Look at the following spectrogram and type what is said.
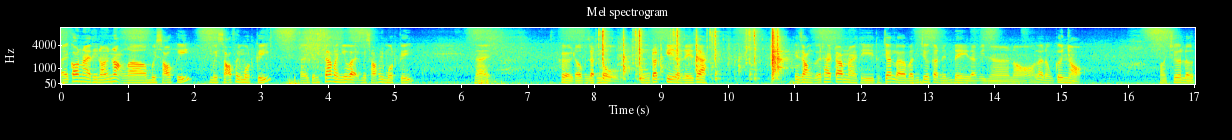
đấy con này thì nói nặng 16 kg 16,1 kg đấy chính xác là như vậy 16,1 kg đấy. Khởi động giật nổ cũng rất kia là dễ dàng. Cái dòng gửi 200 này thì thực chất là vẫn chưa cần đến đề tại vì là nó là động cơ nhỏ. Nó chưa lớn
